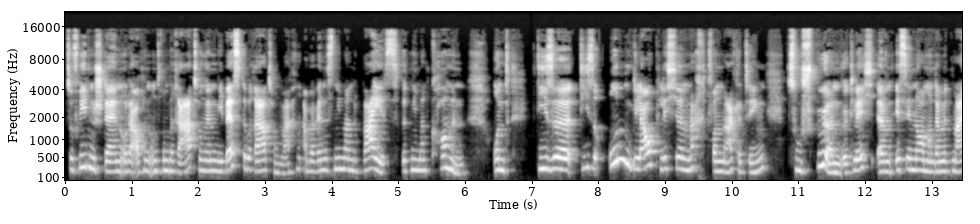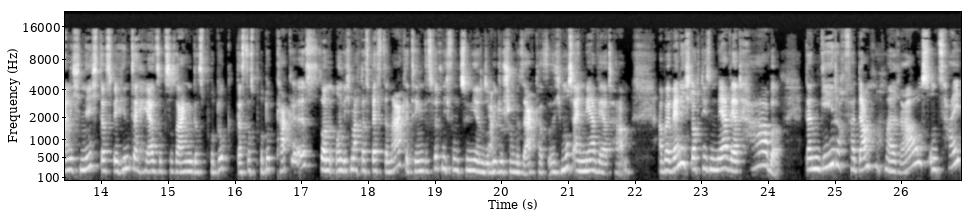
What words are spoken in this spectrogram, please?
zufriedenstellen oder auch in unseren Beratungen die beste Beratung machen. Aber wenn es niemand weiß, wird niemand kommen. Und diese, diese unglaubliche Macht von Marketing zu spüren, wirklich, ähm, ist enorm. Und damit meine ich nicht, dass wir hinterher sozusagen das Produkt, dass das Produkt kacke ist sondern, und ich mache das beste Marketing. Das wird nicht funktionieren, so ja. wie du schon gesagt hast. Also ich muss einen Mehrwert haben. Aber wenn ich doch diesen Mehrwert habe, dann geh doch verdammt nochmal raus und zeig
